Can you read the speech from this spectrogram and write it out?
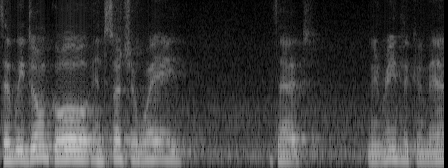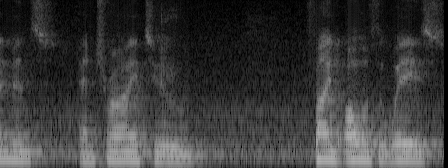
that we don't go in such a way that we read the commandments and try to find all of the ways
